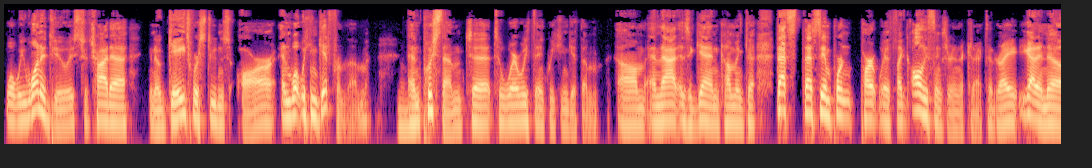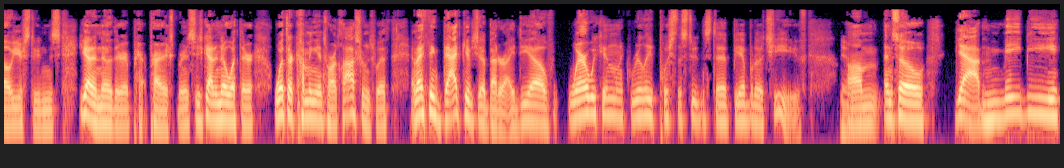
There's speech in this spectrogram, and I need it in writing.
what we want to do is to try to you know gauge where students are and what we can get from them, mm-hmm. and push them to to where we think we can get them. Um, and that is again coming to that's that's the important part with like all these things are interconnected, right? You got to know your students, you got to know their prior experiences, you got to know what they're what they're coming into our classrooms with, and I think that gives you a better idea of where we can like really push the students to be able to achieve. Yeah. Um, and so yeah, maybe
